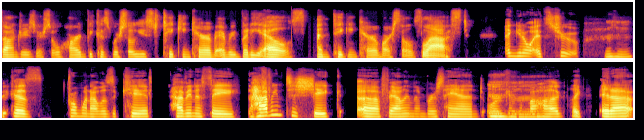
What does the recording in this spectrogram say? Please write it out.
boundaries are so hard because we're so used to taking care of everybody else and taking care of ourselves last. And you know what? It's true Mm-hmm. because from when I was a kid, having to say, having to shake a family member's hand or give them a Mhm. hug, like era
